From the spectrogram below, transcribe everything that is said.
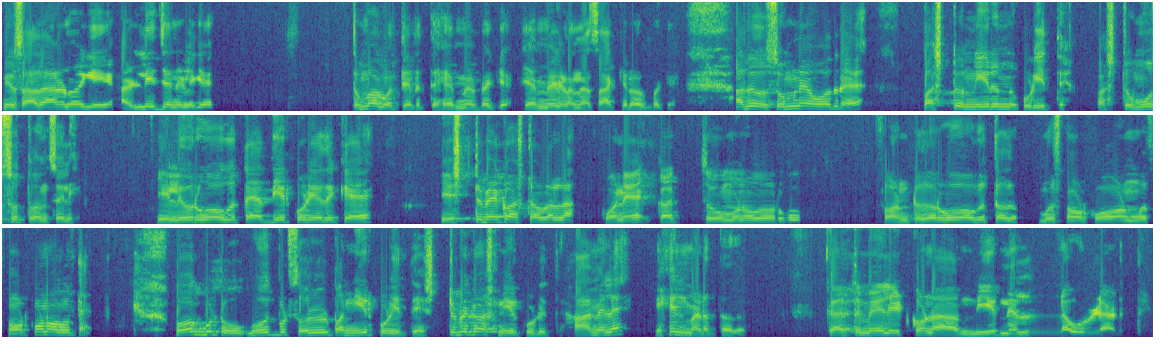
ನೀವು ಸಾಧಾರಣವಾಗಿ ಹಳ್ಳಿ ಜನಗಳಿಗೆ ತುಂಬಾ ಗೊತ್ತಿರುತ್ತೆ ಎಮ್ಮೆ ಬಗ್ಗೆ, ಎಮ್ಮೆಗಳನ್ನ ಸಾಕಿರೋದ್ರ ಬಗ್ಗೆ. ಅದು ಸುಮ್ಮನೆ ಹೋದ್ರೆ ಫಸ್ಟ್ ನೀರನ್ನು ಕುಡಿಯುತ್ತೆ ಫಸ್ಟ್ ಮೂಸುತ್ತೆ ಒಂದ್ಸಲಿ. ಎಲ್ಲಿವರೆಗೂ ಹೋಗುತ್ತೆ ಅದ್ ನೀರ್ ಕುಡಿಯೋದಕ್ಕೆ? ಎಷ್ಟು ಬೇಕೋ ಅಷ್ಟು ಹೋಗಲ್ಲ. ಕೊನೆ ಕತ್ತು ಮುಣಗೋರ್ಗು ಸೊಂಟದವರೆಗೂ ಹೋಗುತ್ತೆ ಅದು. ಮೂಸ್ ನೋಡ್ಕೊಂಡ್, ಮೂಸ್ ನೋಡ್ಕೊಂಡು ಹೋಗುತ್ತೆ. ಹೋಗ್ಬಿಟ್ಟು, ಹೋದ್ಬಿಟ್ಟು ಸ್ವಲ್ಪ ನೀರ್ ಕುಡಿಯುತ್ತೆ. ಎಷ್ಟು ಬೇಕೋ ಅಷ್ಟು ನೀರ್ ಕುಡಿಯುತ್ತೆ. ಆಮೇಲೆ ಏನ್ ಮಾಡುತ್ತೆ ಅದು? ಕತ್ತು ಮೇಲೆ ಇಟ್ಕೊಂಡು ಆ ನೀರ್ನೆಲ್ಲ ಉಳ್ಳಾಡುತ್ತೆ.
